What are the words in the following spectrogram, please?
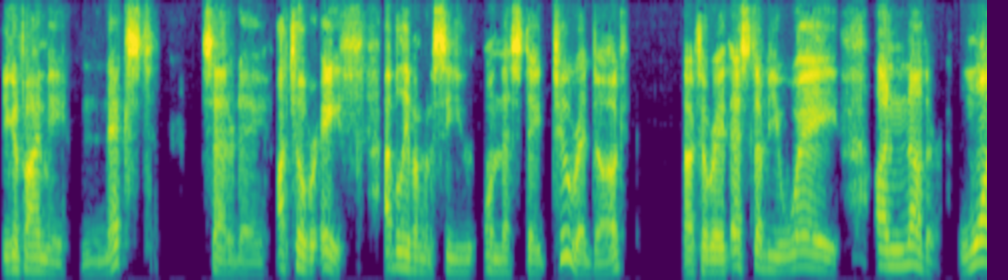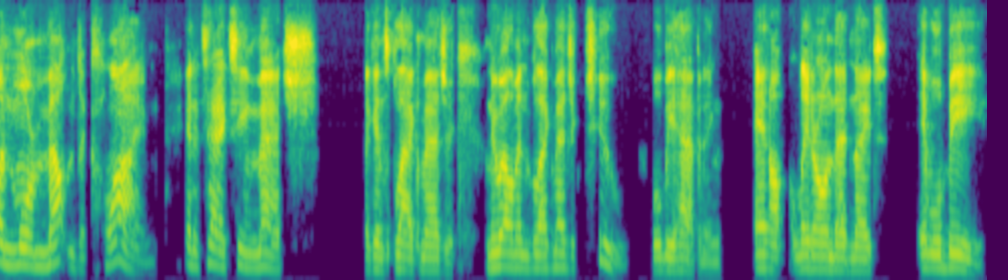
You can find me next Saturday, October 8th. I believe I'm going to see you on this date too, Red Dog. October 8th, SWA, another one more mountain to climb in a tag team match against Black Magic. New Element Black Magic 2 will be happening. And uh, later on that night, it will be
